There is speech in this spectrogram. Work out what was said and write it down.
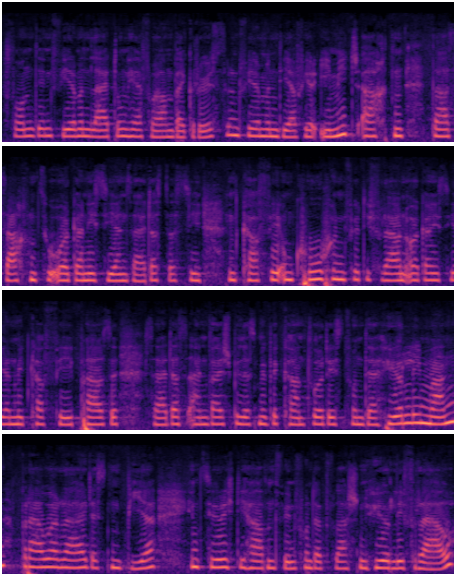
von den Firmenleitungen her, vor allem bei größeren Firmen, die auf ihr Image achten, da Sachen zu organisieren, sei das, dass sie einen Kaffee und Kuchen für die Frauen organisieren mit Kaffeepause, sei das ein Beispiel, das mir bekannt wurde, ist von der Hürlimann Brauerei, das ist ein Bier in Zürich, die haben 500 Flaschen Hürli Frau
